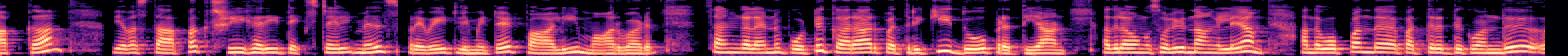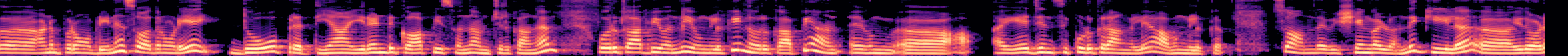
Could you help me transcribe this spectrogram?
ஆப்கா வியவஸ்தாபக் Srihari textile mills private limited Pali Marwar சங்கலன்னு போட்டு கரார் பத்திரிக்கை தோ பிரத்தியான் அதில் அவங்க சொல்லியிருந்தாங்க இல்லையா? அந்த ஒப்பந்த பத்திரத்துக்கு வந்து அனுப்புகிறோம் அப்படின்னு. ஸோ அதனுடைய தோ பிரத்தியான் இரண்டு காப்பீஸ் வந்து அனுப்பிச்சிருக்காங்க. ஒரு காப்பி வந்து இவங்களுக்கு இன்னொரு காப்பி இவங்க ஏஜென்சி கொடுக்குறாங்க இல்லையா அவங்களுக்கு. ஸோ அந்த விஷயங்கள் வந்து கீழே இதோட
